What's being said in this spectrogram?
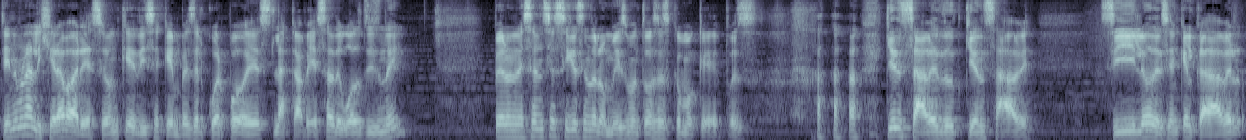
Tiene una ligera variación que dice que en vez del cuerpo es la cabeza de Walt Disney. Pero en esencia sigue siendo lo mismo, entonces como que pues... ¿Quién sabe, dude? ¿Quién sabe? Sí, lo decían que el cadáver.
